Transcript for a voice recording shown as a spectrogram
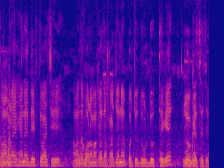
তো আমরা এখানে দেখতে পাচ্ছি আমাদের বড় মাকে দেখার জন্য প্রচুর দূর দূর থেকে লোক এসেছে।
